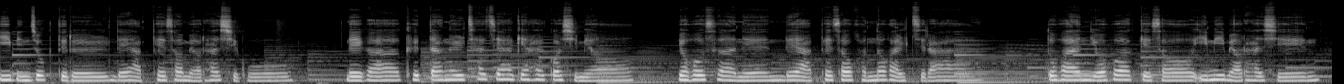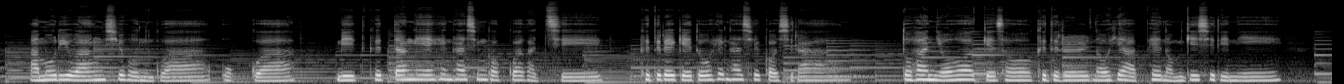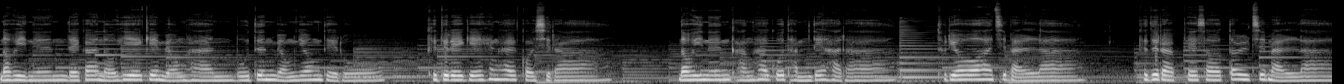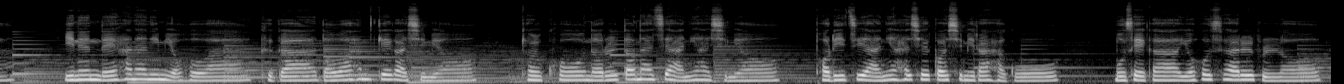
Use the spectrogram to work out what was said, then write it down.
이 민족들을 내 앞에서 멸하시고 내가 그 땅을 차지하게 할 것이며 여호수아는 내 앞에서 건너갈지라. 또한 여호와께서 이미 멸하신 아모리 왕 시혼과 옥과 및 그 땅에 행하신 것과 같이 그들에게도 행하실 것이라. 또한 여호와께서 그들을 너희 앞에 넘기시리니 너희는 내가 너희에게 명한 모든 명령대로 그들에게 행할 것이라. 너희는 강하고 담대하라. 두려워하지 말라. 그들 앞에서 떨지 말라. 이는 내 하나님 여호와 그가 너와 함께 가시며 결코 너를 떠나지 아니하시며 버리지 아니하실 것임이라 하고 모세가 여호수아를 불러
